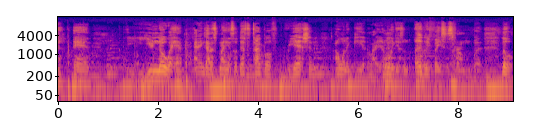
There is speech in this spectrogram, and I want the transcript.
and you know what happened. I ain't gotta explain. So that's the type of reaction I wanna get. Like, I wanna get some ugly faces from him. But look,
